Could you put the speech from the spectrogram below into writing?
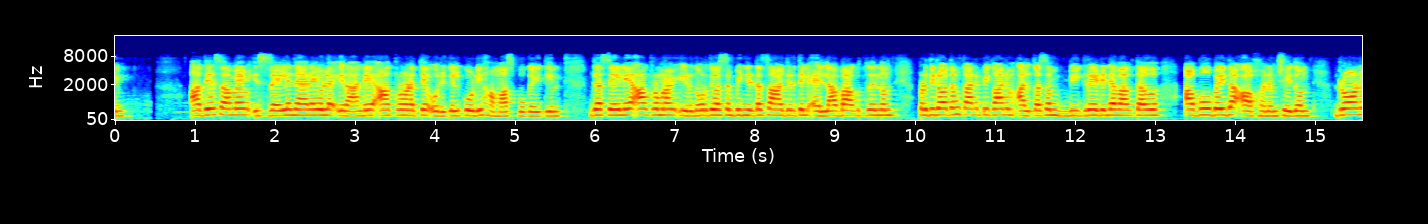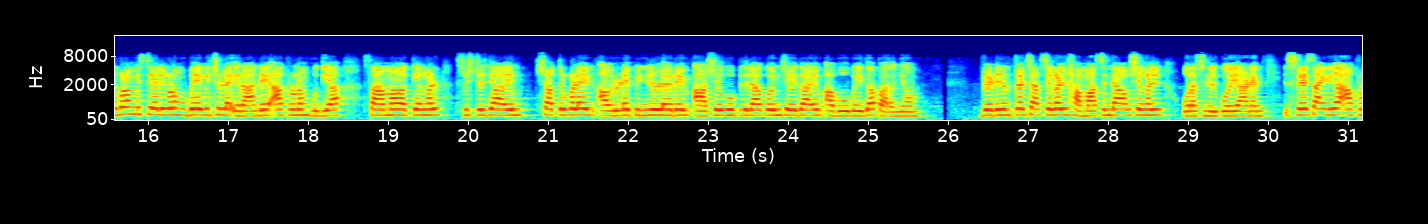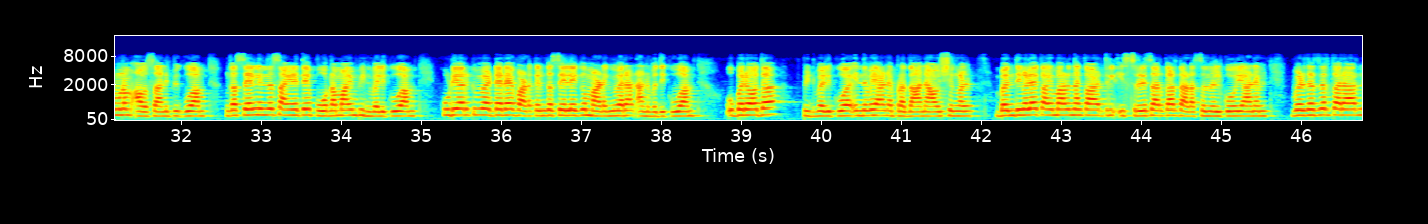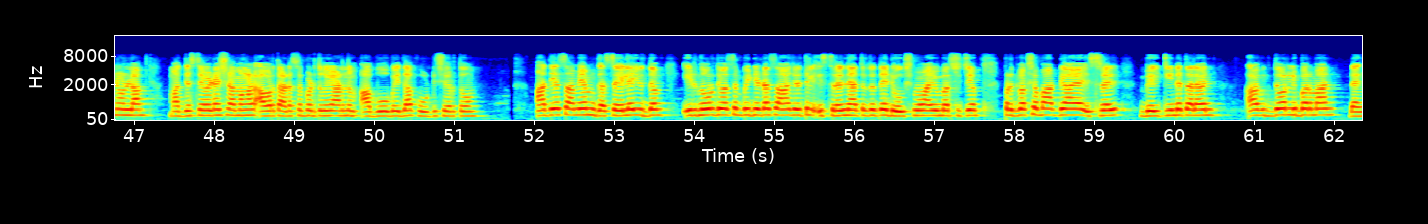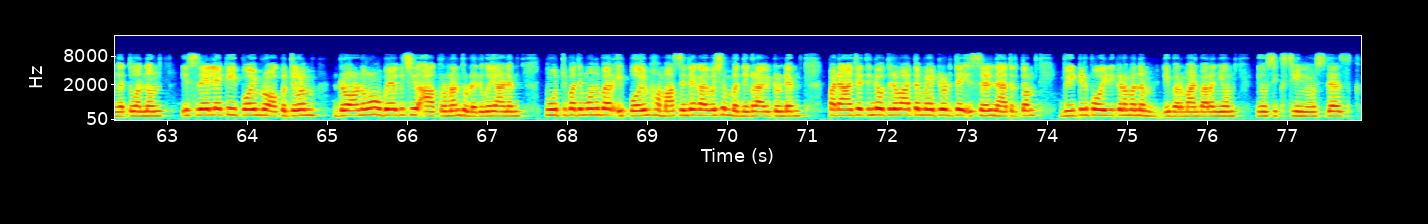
അതേസമയം ഇസ്രയേലിന് നേരെയുള്ള ഇറാന്റെ ആക്രമണത്തെ ഒരിക്കൽ കൂടി ഹമാസ് പുകഴ്ത്തി. ഗസയിലെ ആക്രമണം ഇരുന്നൂറ് ദിവസം പിന്നിട്ട സാഹചര്യത്തിൽ എല്ലാ ഭാഗത്തു നിന്നും പ്രതിരോധം കനപ്പിക്കാനും അൽക്കസം ബ്രിഗേഡിന്റെ വക്താവ് അബൂബൈദ ആഹ്വാനം ചെയ്തു. ഡ്രോണുകളും മിസൈലുകളും ഉപയോഗിച്ചുള്ള ഇറാന്റെ ആക്രമണം പുതിയ സമവാക്യങ്ങൾ സൃഷ്ടിച്ചതായും ശത്രുക്കളെയും അവരുടെ പിന്നിലുള്ളവരെയും ആശയക്കുഴപ്പത്തിലാക്കുകയും ചെയ്തതായും അബൂബൈദ പറഞ്ഞു. വെടിനിർത്തൽ ചർച്ചകൾ ഹമാസിന്റെ ആവശ്യങ്ങൾ ഉറച്ചു നിൽക്കുകയാണ്. ഇസ്രയേൽ സൈനിക ആക്രമണം അവസാനിപ്പിക്കുക ഗസയിൽ നിന്ന് സൈന്യത്തെ പൂർണമായും പിൻവലിക്കുക കുടിയേറിക്കും വെട്ടരെ വടക്കൻ ഗസയിലേക്ക് മടങ്ങിവരാൻ അനുവദിക്കുക ഉപരോധ പിൻവലിക്കുക എന്നിവയാണ് പ്രധാന ആവശ്യങ്ങൾ. ബന്ദികളെ കൈമാറുന്ന കാര്യത്തിൽ ഇസ്രയേൽ സർക്കാർ തടസ്സം നിൽക്കുകയാണ്. വെടിനിർത്തൽ കരാറിനുള്ള മധ്യസ്ഥയുടെ ശ്രമങ്ങൾ അവർ തടസ്സപ്പെടുത്തുകയാണെന്നും അബൂബൈദ കൂട്ടിച്ചേർത്തു. അതേസമയം ഗസയിലെ യുദ്ധം ഇരുന്നൂറ് ദിവസം പിന്നിട്ട സാഹചര്യത്തിൽ ഇസ്രയേൽ നേതൃത്വത്തെ രൂക്ഷമായി വിമർശിച്ച് പ്രതിപക്ഷ പാർട്ടിയായ ഇസ്രയേൽ ബെയ്റ്റിന്റെ തലവൻ അവിഗ്ദോർ ലിബർമാൻ രംഗത്ത് വന്നു. ഇസ്രയേലിലേക്ക് ഇപ്പോഴും റോക്കറ്റുകളും ഡ്രോണുകളും ഉപയോഗിച്ച് ആക്രമണം തുടരുകയാണ്. നൂറ്റി പതിമൂന്ന് പേർ ഇപ്പോഴും ഹമാസിന്റെ കൈവശം ബന്ദികളായിട്ടുണ്ട്. പരാജയത്തിന്റെ ഉത്തരവാദിത്തം ഏറ്റെടുത്ത് ഇസ്രയേൽ നേതൃത്വം വീട്ടിൽ പോയിരിക്കണമെന്നും ലിബർമാൻ പറഞ്ഞു. News sixteen news desk.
